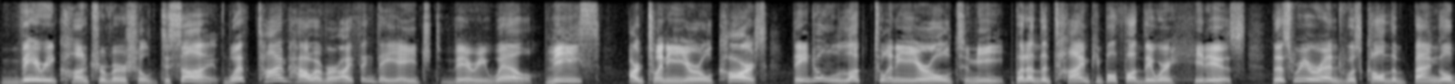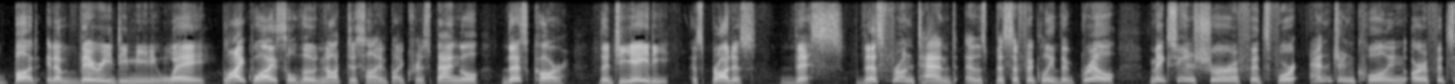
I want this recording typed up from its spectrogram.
very controversial design. With time, however, I think they aged very well. These are 20-year-old cars. They don't look 20-year-old to me, but at the time people thought they were hideous. This rear end was called the Bangle butt in a very demeaning way. Likewise, although not designed by Chris Bangle, this car, the G80, has brought us this. This front end, and specifically the grille, makes you unsure if it's for engine cooling or if it's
